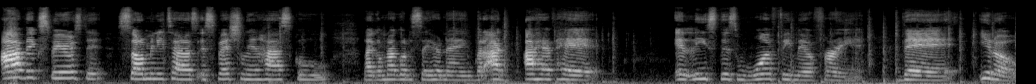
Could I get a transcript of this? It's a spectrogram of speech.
I've experienced it so many times, especially in high school. Like I'm not going to say her name, but I I have had at least this one female friend that you know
